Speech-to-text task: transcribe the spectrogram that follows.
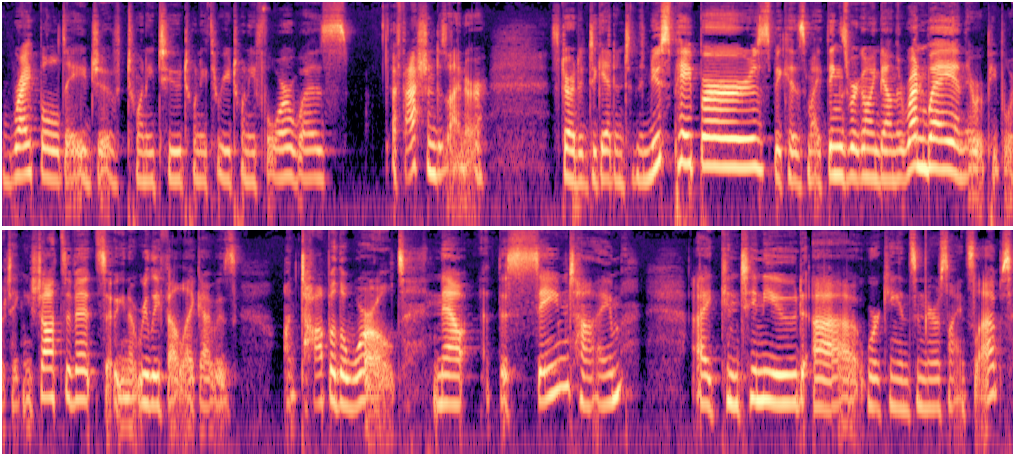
ripe old age of 22, 23, 24, was a fashion designer started to get into the newspapers because my things were going down the runway and there were people were taking shots of it. So, you know, really felt like I was on top of the world. Now, at the same time, I continued uh, working in some neuroscience labs.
